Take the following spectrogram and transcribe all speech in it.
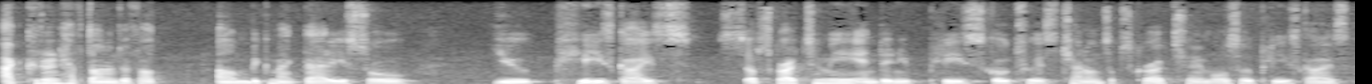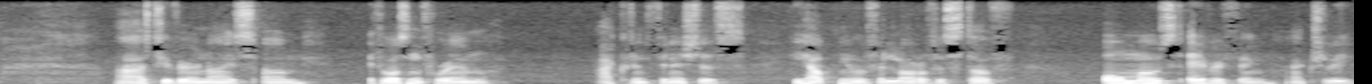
I couldn't have done it without um Big Mac Daddy so you please guys subscribe to me and then you please go to his channel and subscribe to him also please guys. Uh, that's very nice. Um if it wasn't for him I couldn't finish this. He helped me with a lot of his stuff. Almost everything actually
